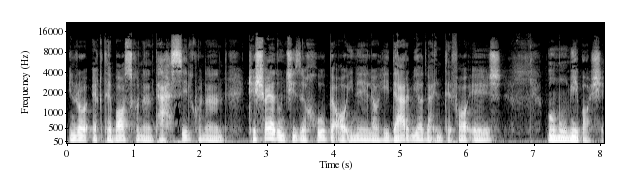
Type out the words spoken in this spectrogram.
این رو اقتباس کنن تحصیل کنن که شاید اون چیز خوب به آین الهی در بیاد و انتفاعش عمومی باشه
